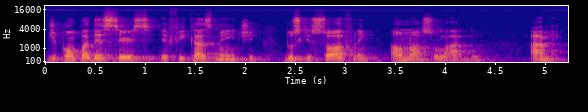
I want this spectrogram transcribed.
de compadecer-se eficazmente dos que sofrem ao nosso lado. Amém.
